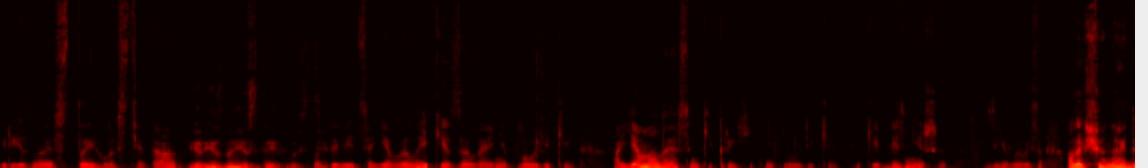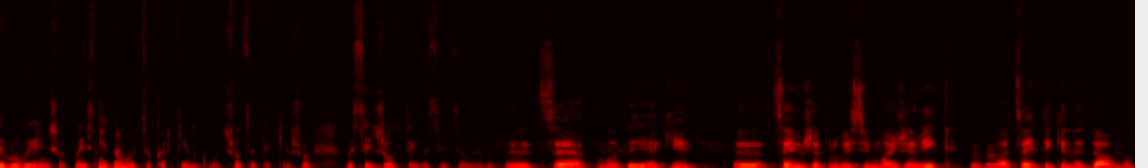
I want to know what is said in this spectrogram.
різної стиглості, так? і різної стиглості. От дивіться, є великі зелені плодики, а є малесенькі крихітні плодики, які пізніше з'явилися. Але що найдивовижніше, от поясніть нам цю картинку, от що це таке, що висить жовтий і висить зелений. Е, Це плоди, які е, цей вже провисів майже рік, а цей тільки недавно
